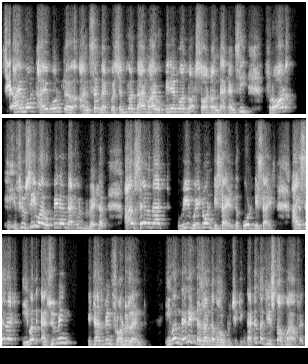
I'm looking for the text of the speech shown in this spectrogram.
See, I won't. I won't uh, answer that question because that, my opinion was not sought on that. And see, fraud. If you see my opinion, that would be better. I have said that we, we don't decide, the court decides. I say that even assuming it has been fraudulent, even then it doesn't amount to cheating. That is the gist of my offense.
